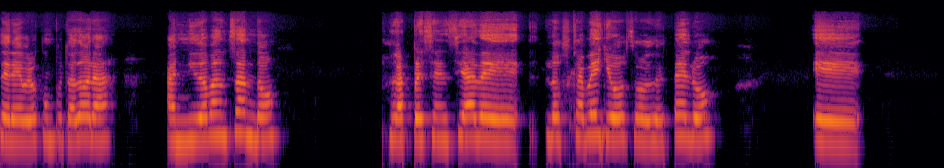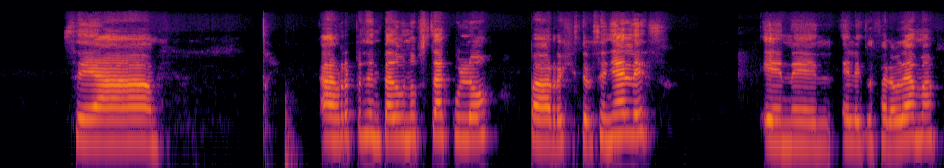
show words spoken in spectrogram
cerebro-computadora han ido avanzando, la presencia de los cabellos o del pelo eh, se ha, ha representado un obstáculo para registrar señales en el electrofalograma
